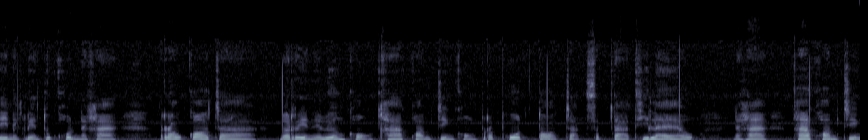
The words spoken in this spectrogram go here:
ดีนักเรียนทุกคนนะคะ เราก็จะมาเรียนในเรื่องของค่าความจริงของประพจน์ต่อจากสัปดาห์ที่แล้วนะคะ ค่าความจริง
